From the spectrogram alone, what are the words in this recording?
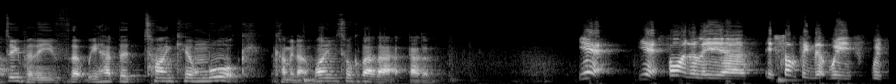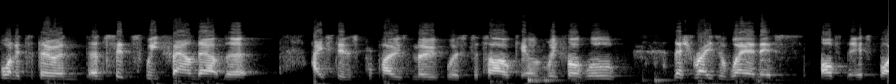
I do believe that we had the Tile Kiln Walk coming up. Why don't you talk about that, Adam? Yeah, yeah. Finally, uh, it's something that we've we've wanted to do, and, and since we found out that Hastings' proposed move was to Tile Kiln, we thought, well, let's raise awareness of this by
